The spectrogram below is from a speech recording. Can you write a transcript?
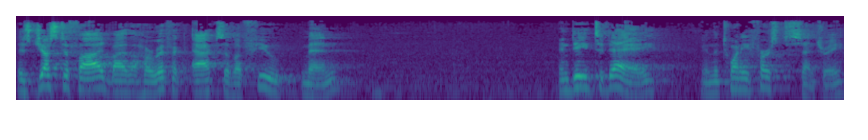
is justified by the horrific acts of a few men. Indeed, today, in the 21st century,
